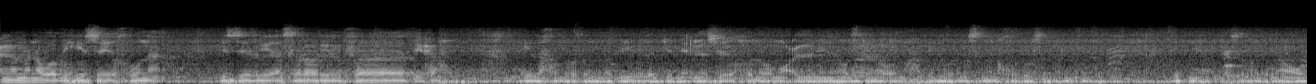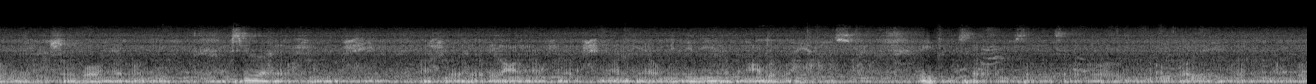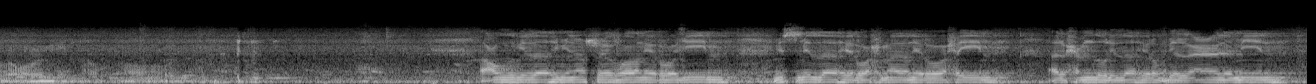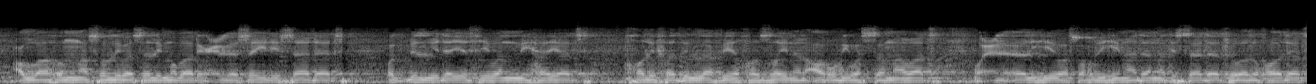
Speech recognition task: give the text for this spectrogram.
علمنا وبه شيخنا بسر أسرار الفاتحة. إلى حضرة النبي إلى جميع مشايخنا ومعلمين وابتنا ومحبين والمسلمين خصوصا ابن الله أعوذ بالله من الشيطان الرجيم. بسم الله الرحمن الرحيم. الحمد لله رب العالمين. الرحمن الرحيم مالك يوم الدين إياك نعبد وإياك نستعين أعوذ بالله من الشيطان الرجيم. بسم الله الرحمن الرحيم. الحمد لله رب العالمين. اللهم صل وسلم وبارك على سيد السادات قطب البداية والنهايات. خليفة الله في خزين الأرض والسماوات وعلى آله وصحبه ما دامت السادات والقادات.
